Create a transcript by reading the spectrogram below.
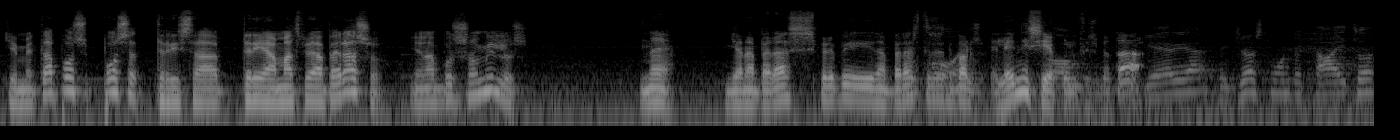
Και μετά πώς, πόσα, τρίσα, τρία μάτς πρέπει να περάσω για να μπω στους ομίλους; ναι, για να περάσεις πρέπει να περάσεις τρεις αντιπάλου. Ελένη, εσύ ακολουθείς μετά. Bulgaria. They just won the title.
